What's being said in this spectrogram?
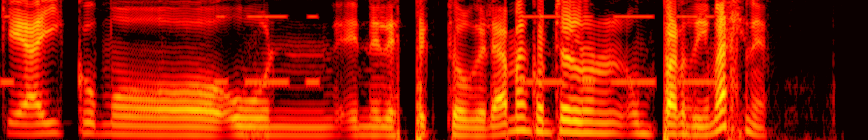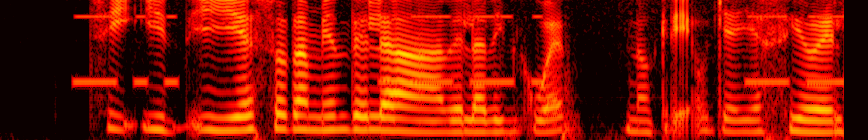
que hay como un en el espectrograma encontraron un, un par de imágenes. Sí, y, y eso también de la, de la Deep Web. No creo que haya sido él.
